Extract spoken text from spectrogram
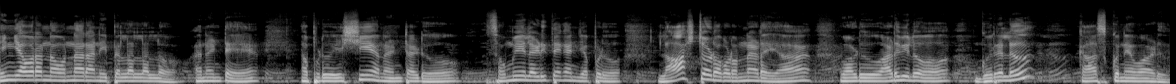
ఇంకెవరన్నా ఉన్నారా నీ పిల్లలలో అని అంటే అప్పుడు యషియన్ అని అంటాడు సమయాలు అడిగితే కానీ చెప్పడు. లాస్ట్ వాడు ఒకడు ఉన్నాడయ్యా. వాడు అడవిలో గొర్రెలు కాసుకునేవాడు.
